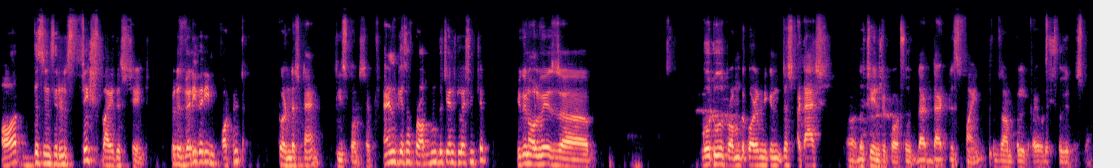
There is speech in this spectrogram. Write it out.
or this incident is fixed by this change. So it is very very important to understand these concepts. And in case of problem to change relationship, you can always uh, go to the problem record and you can just attach uh, the change record. So that that is fine. For example, if I were to show you this one.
